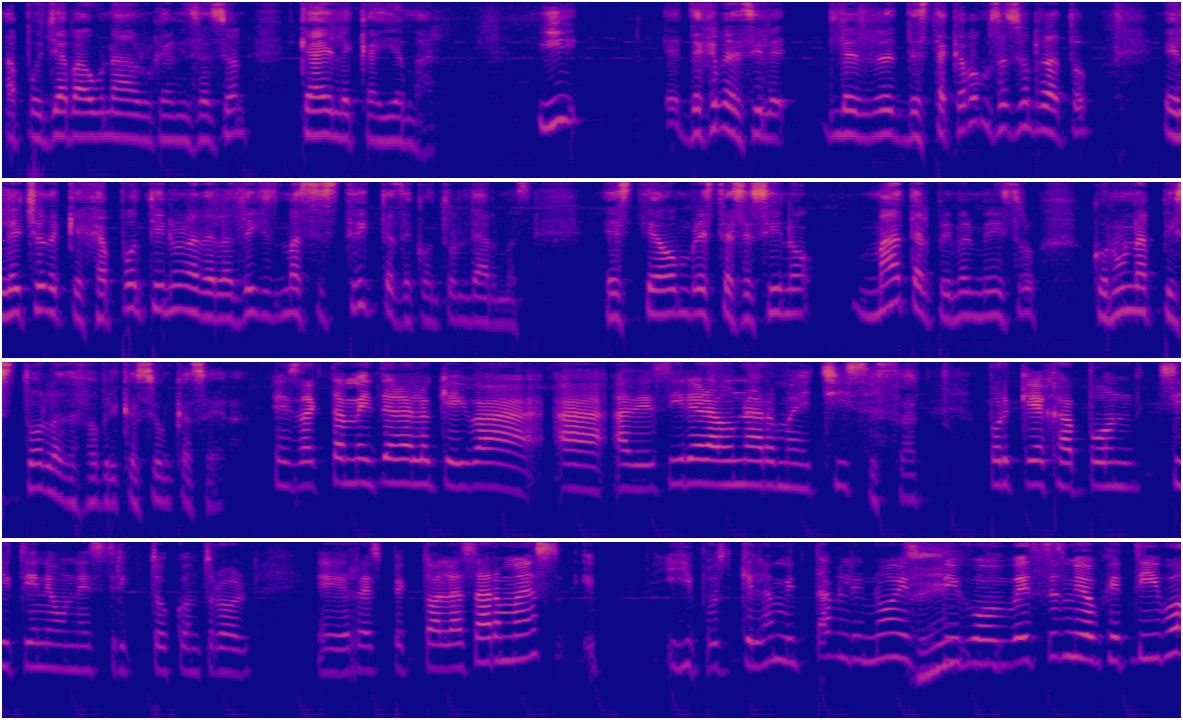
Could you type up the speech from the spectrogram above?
apoyaba a una organización que a él le caía mal. Y eh, déjeme decirle, le destacábamos hace un rato el hecho de que Japón tiene una de las leyes más estrictas de control de armas. Este hombre, este asesino, mata al primer ministro con una pistola de fabricación casera. Exactamente era lo que iba a, decir, era un arma hechiza. Exacto. Porque Japón sí tiene un estricto control eh, respecto a las armas. Y, pues qué lamentable, ¿no? Digo, este es mi objetivo.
